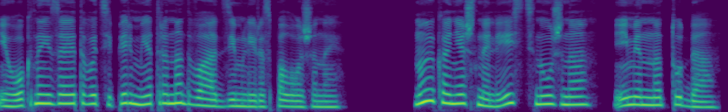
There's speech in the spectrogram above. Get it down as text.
И окна из-за этого теперь метра на два от земли расположены. Ну и, конечно, лезть нужно именно туда.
